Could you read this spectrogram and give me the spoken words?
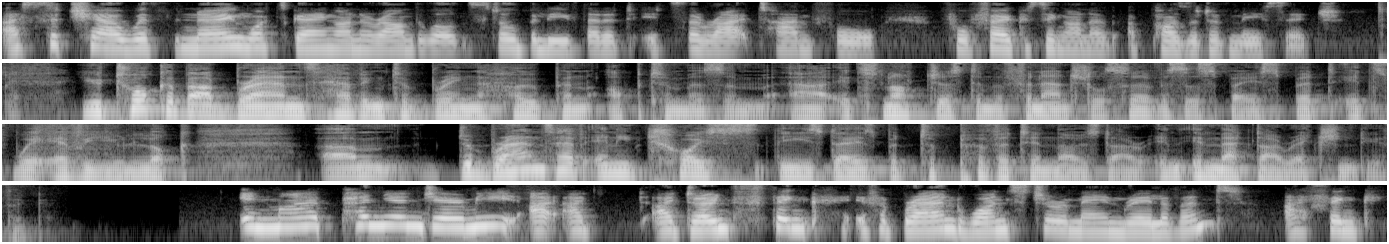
I sit here with knowing what's going on around the world and still believe that it, it's the right time for for focusing on a, a positive message. You talk about brands having to bring hope and optimism. Uh, it's not just in the financial services space, but it's wherever you look. Um, do brands have any choice these days but to pivot in those di- in, in that direction? Do you think? In my opinion, Jeremy, I, I I don't think if a brand wants to remain relevant, I think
